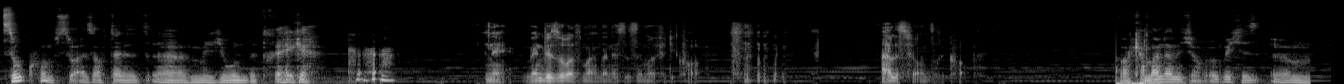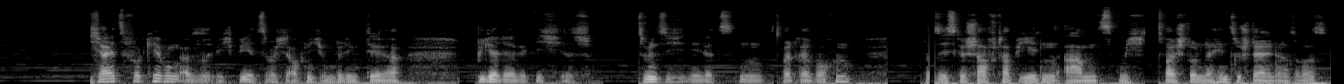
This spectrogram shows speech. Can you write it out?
So kommst du also auf deine äh, Millionenbeträge. nee, wenn wir sowas machen, dann ist es immer für die Korb. Alles für unsere Korb. Aber kann man da nicht auch irgendwelche ähm, Sicherheitsvorkehrungen? Also ich bin jetzt zum Beispiel auch nicht unbedingt der Spieler, der wirklich ist, zumindest nicht in den letzten zwei, drei Wochen, dass ich es geschafft habe, jeden Abend mich zwei Stunden dahinzustellen oder sowas.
